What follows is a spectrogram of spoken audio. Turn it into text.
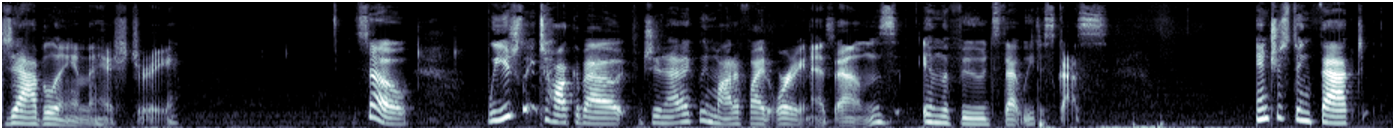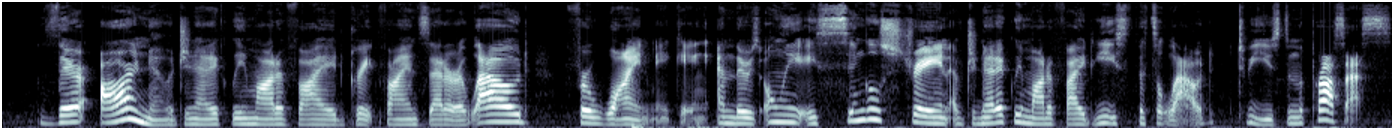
dabbling in the history. So, we usually talk about genetically modified organisms in the foods that we discuss. Interesting fact there are no genetically modified grapevines that are allowed for winemaking, and there's only a single strain of genetically modified yeast that's allowed to be used in the process.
